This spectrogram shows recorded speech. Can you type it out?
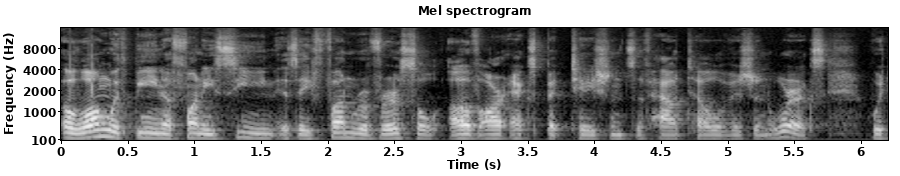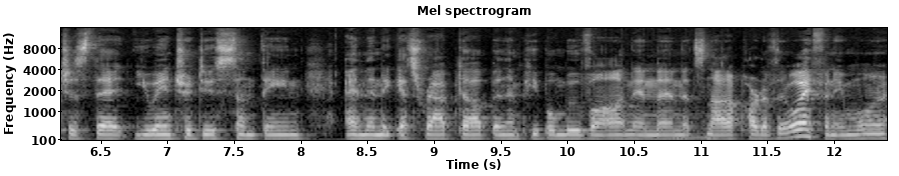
along with being a funny scene, is a fun reversal of our expectations of how television works, which is that you introduce something and then it gets wrapped up and then people move on and then it's not a part of their life anymore.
